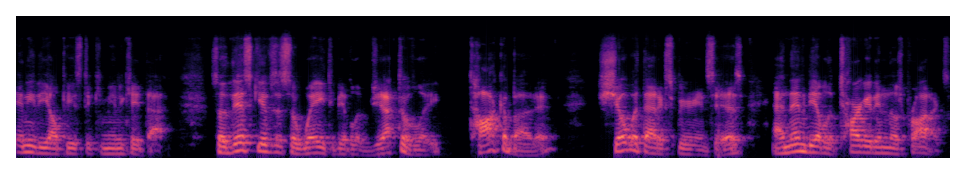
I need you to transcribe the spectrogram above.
any of the LPs to communicate that. So this gives us a way to be able to objectively talk about it, show what that experience is, and then be able to target in those products.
